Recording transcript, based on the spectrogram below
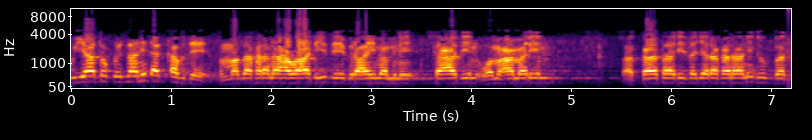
بياتك إسان لقبد ثم ذكرنا حواديث إبراهيم بن سعد ومعمر. فكاتا حديث جرى كان دبت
